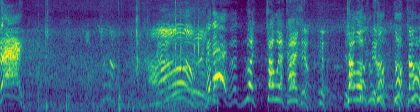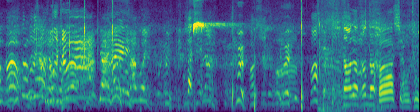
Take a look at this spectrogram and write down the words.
에이 눌러 장우야 가 장우 더더 장우 가. 장우 장우 야 이거 장우 나나 간다 아 진짜 어떡해.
